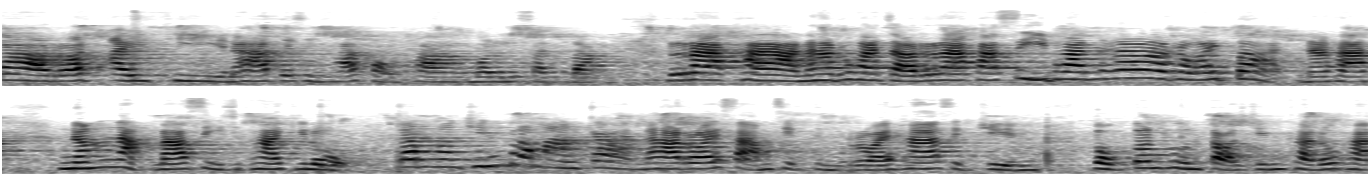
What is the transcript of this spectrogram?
การถไอทีนะคะ เป็นสินค้าของทางบริษัทบักราคานะคะลูกค้าจ๋าราคา 4,500 บาทนะคะ น้ำหนักนะ45 กิโลจำนวนชิ้นประมาณการนะคะ 130ถึง150 ชิ้น ตกต้นทุนต่อชิ้นค่ะลูกค้า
